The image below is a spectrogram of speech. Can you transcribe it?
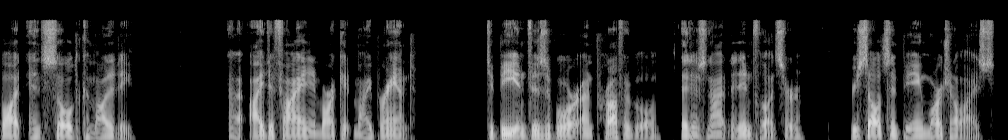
bought and sold commodity. Uh, I define and market my brand. To be invisible or unprofitable, that is not an influencer, results in being marginalized.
